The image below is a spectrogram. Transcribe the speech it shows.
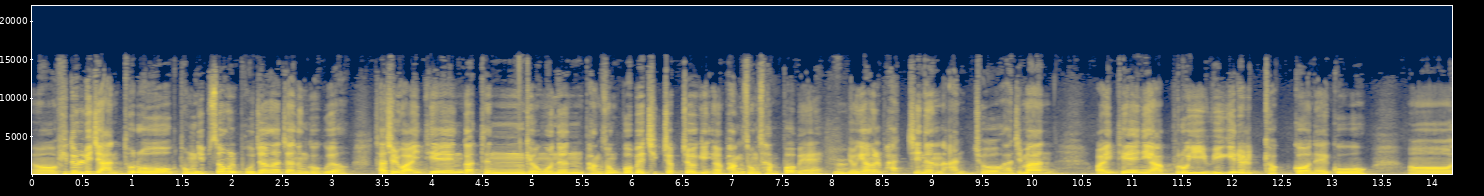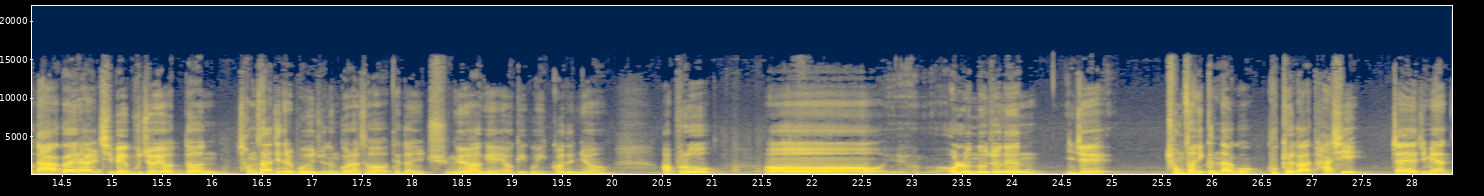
어, 휘둘리지 않도록 독립성을 보장하자는 거고요. 사실 YTN 같은 경우는 방송법의 직접적인 아, 방송 3법에 영향을 받지는 않죠. 하지만 YTN이 앞으로 이 위기를 겪어내고 어, 나아가야 할 지배 구조의 어떤 청사진을 보여주는 거라서 대단히 중요하게 여기고 있거든요. 앞으로 어, 언론 노조는 이제 총선이 끝나고 국회가 다시 짜여지면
